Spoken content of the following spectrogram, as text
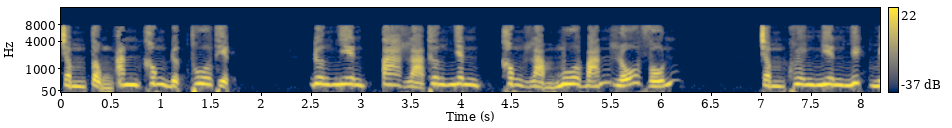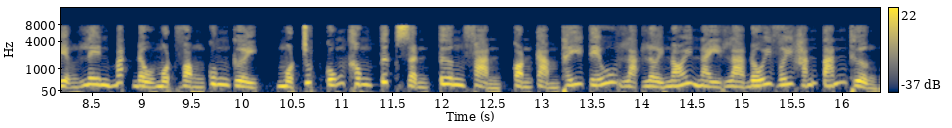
Trầm tổng ăn không được thua thiệt. Đương nhiên, ta là thương nhân, không làm mua bán lỗ vốn. Trầm khuyên nhiên nhích miệng lên bắt đầu một vòng cung cười, một chút cũng không tức giận tương phản, còn cảm thấy tiếu lạc lời nói này là đối với hắn tán thưởng.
